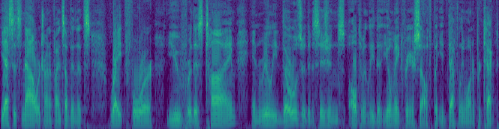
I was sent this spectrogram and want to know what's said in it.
yes, it's now we're trying to find something that's right for you for this time, and really those are the decisions ultimately that you'll make for yourself. But you definitely want to protect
